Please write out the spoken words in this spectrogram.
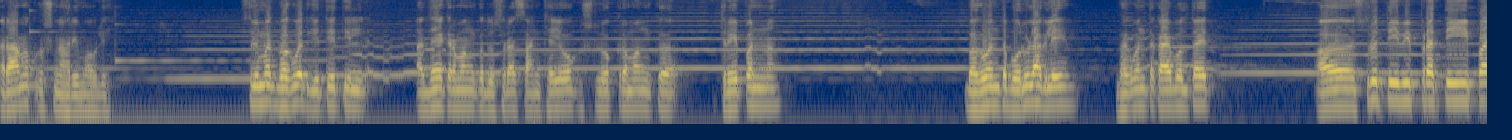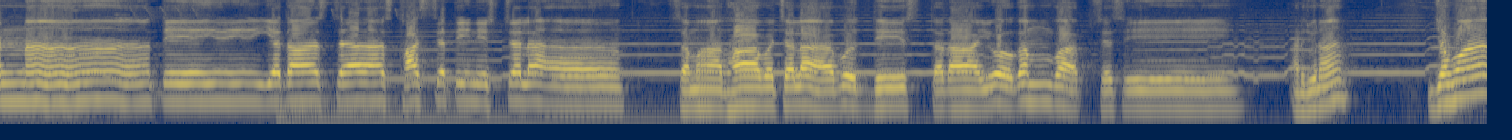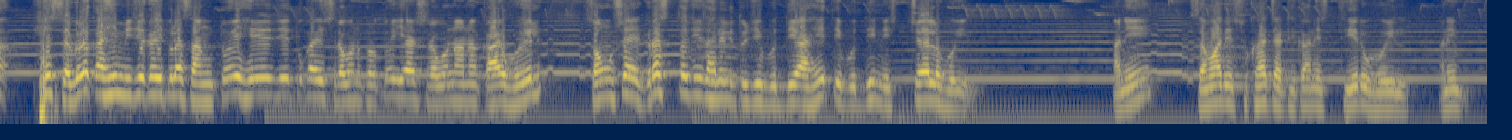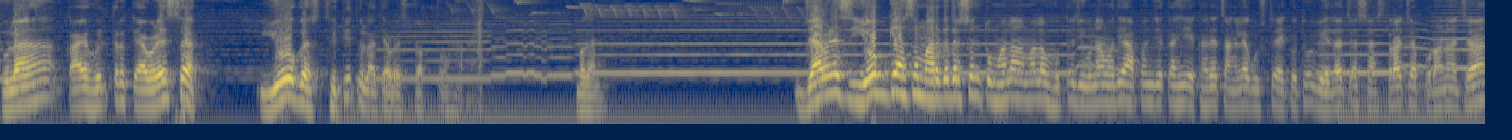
रामकृष्ण हरिमौली श्रीमद भगवद्गीतेतील अध्याय क्रमांक दुसरा सांख्ययोग श्लोक क्रमांक त्रेपन्न. भगवंत बोलू लागले. भगवंत काय बोलतायत? श्रुती विप्रतिपन्ना ते यदा स्थास्यति निश्चला समाधावचला बुद्धिस्तदा योगम वाप्स्यसी। अर्जुना जेव्हा हे सगळं काही मी जे काही तुला सांगतोय हे जे तू काही श्रवण करतोय या श्रवणानं काय होईल? संशयग्रस्त जी झालेली तुझी बुद्धी आहे ती बुद्धी निश्चल होईल. आणि समाधी सुखाच्या ठिकाणी स्थिर होईल. आणि तुला काय होईल? तर त्यावेळेस योग स्थिती तुला त्यावेळेस प्राप्त होणार बघा ना. ज्यावेळेस योग्य असं मार्गदर्शन तुम्हाला आम्हाला होतं जीवनामध्ये आपण जे काही एखाद्या चांगल्या गोष्टी ऐकतो वेदाच्या शास्त्राच्या पुराणाच्या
